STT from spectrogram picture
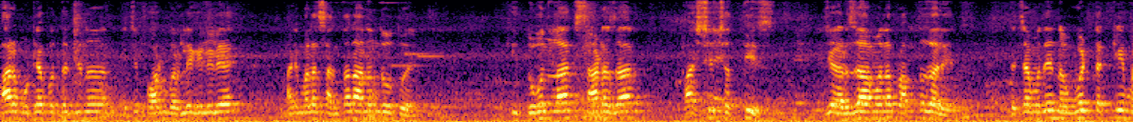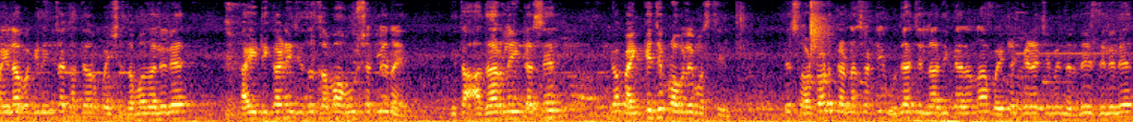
फार मोठ्या पद्धतीनं याचे फॉर्म भरले गेलेले आहे. आणि मला सांगताना आनंद होतो आहे की दोन लाख साठ हजार पाचशे छत्तीस जे अर्ज आम्हाला प्राप्त झाले त्याच्यामध्ये नव्वद टक्के महिला भगिनींच्या खात्यावर पैसे जमा झालेले आहेत. काही ठिकाणी जिथं जमा होऊ शकले नाही तिथं आधार लिंक असेल किंवा बँकेचे प्रॉब्लेम असतील ते सॉर्ट आउट करण्यासाठी उद्या जिल्हाधिकाऱ्यांना बैठक घेण्याचे मी निर्देश दिलेले आहेत.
